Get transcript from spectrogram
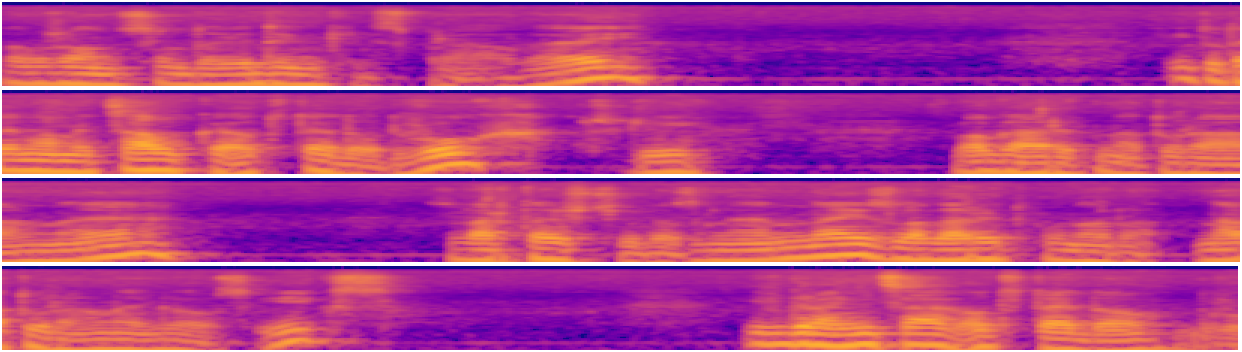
dążącym do jedynki z prawej. I tutaj mamy całkę od t do 2, czyli logarytm naturalny z wartości bezwzględnej z logarytmu naturalnego z x i w granicach od t do 2.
